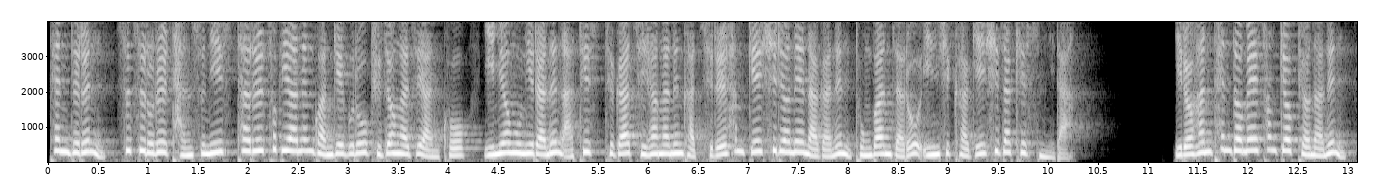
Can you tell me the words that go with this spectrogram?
팬들은 스스로를 단순히 스타를 소비하는 관객으로 규정하지 않고 이명웅이라는 아티스트가 지향하는 가치를 함께 실현해 나가는 동반자로 인식하기 시작했습니다. 이러한 팬덤의 성격 변화는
